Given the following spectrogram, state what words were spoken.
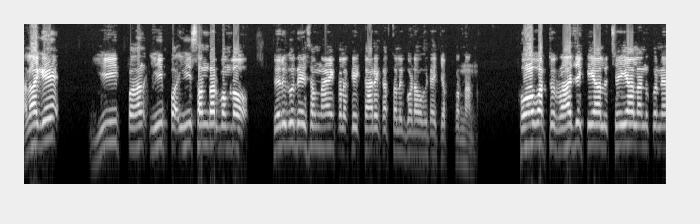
అలాగే ఈ ఈ ప- ఈ సందర్భంలో తెలుగుదేశం నాయకులకి కార్యకర్తలకు కూడా ఒకటే చెప్తున్నాను. కోవర్ట్ రాజకీయాలు చేయాలనుకునే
